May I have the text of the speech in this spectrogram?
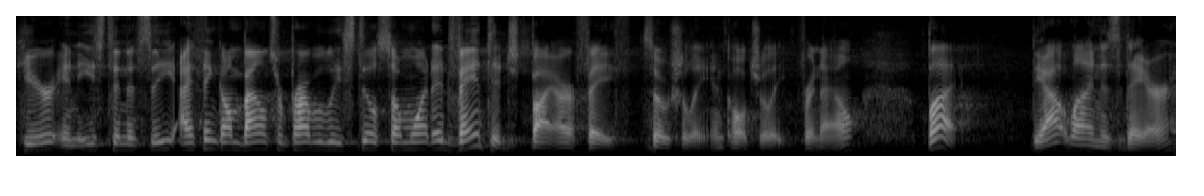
here in East Tennessee, I think on balance we're probably still somewhat advantaged by our faith socially and culturally for now. But the outline is there,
